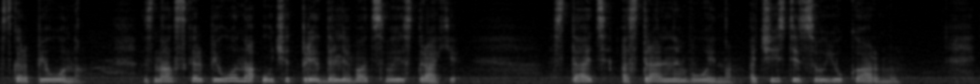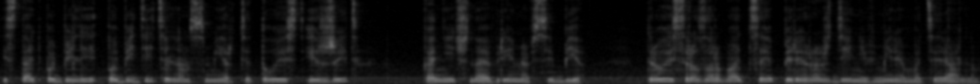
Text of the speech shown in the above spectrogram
Скорпиона. Знак Скорпиона учит преодолевать свои страхи – стать астральным воином, очистить свою карму и стать победителем смерти, то есть и жить конечное время в себе, то есть разорвать цепь перерождений в мире материальном,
